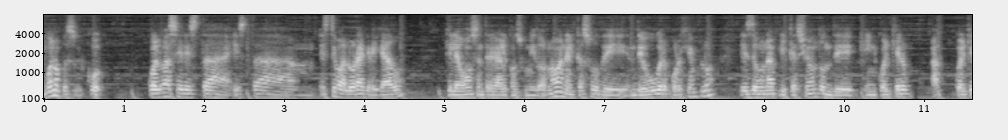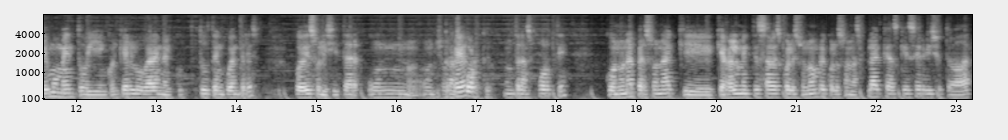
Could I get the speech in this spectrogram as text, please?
bueno, pues cuál va a ser esta, esta, este valor agregado que le vamos a entregar al consumidor. ¿no? En el caso de, Uber, por ejemplo, es de una aplicación donde en cualquier, a cualquier momento y en cualquier lugar en el que tú te encuentres, puede solicitar un, un chofer, Transporte. un transporte con una persona que, que realmente sabes cuál es su nombre, cuáles son las placas, qué servicio te va a dar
